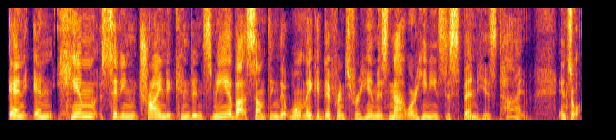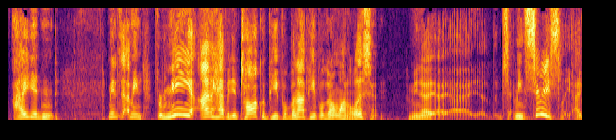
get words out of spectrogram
And and him sitting trying to convince me about something that won't make a difference for him is not where he needs to spend his time. And so I didn't I mean I mean for me I'm happy to talk with people but not people don't want to listen. I mean, I, I, I mean, seriously, I,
